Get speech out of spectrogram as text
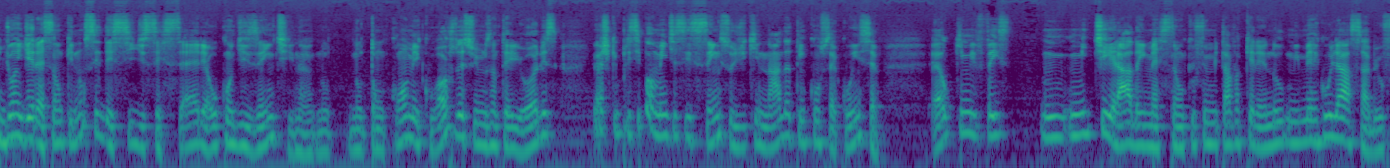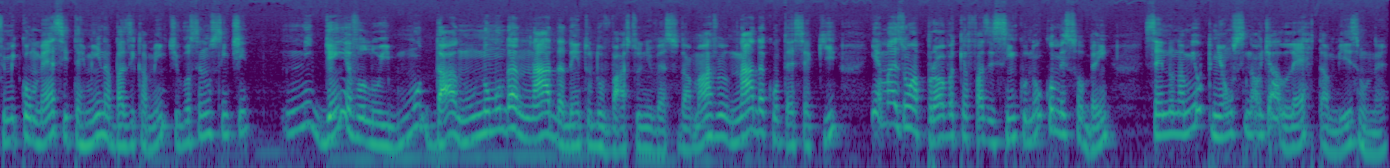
de uma direção que não se decide ser séria ou condizente né, no, no, tom cômico aos dois filmes anteriores, eu acho que principalmente esse senso de que nada tem consequência é o que me fez me tirar da imersão que o filme estava querendo me mergulhar, sabe? O filme começa e termina basicamente e você não sente ninguém evoluir, mudar, não, não, muda nada dentro do vasto universo da Marvel, nada acontece aqui, e é mais uma prova que a fase 5 não começou bem, sendo, na minha opinião, um sinal de alerta mesmo, né?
